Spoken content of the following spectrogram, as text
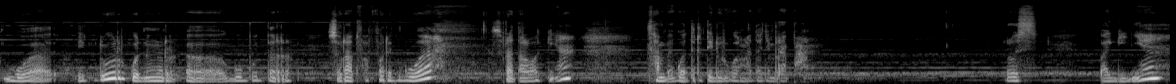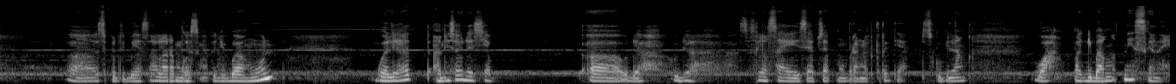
gue tidur gue denger uh, eh, gue puter surat favorit gue surat al-waqiah sampai gue tertidur gue nggak tahu jam berapa. Terus paginya uh, seperti biasa alarm gue setengah tujuh bangun gue lihat Anissa udah siap uh, udah udah selesai siap-siap mau berangkat kerja. Terus gue bilang wah pagi banget nih sekarang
